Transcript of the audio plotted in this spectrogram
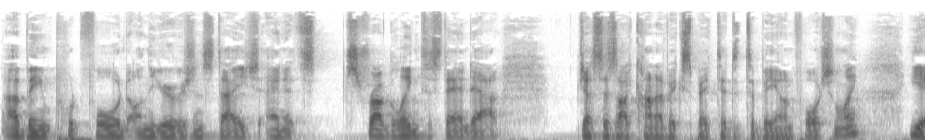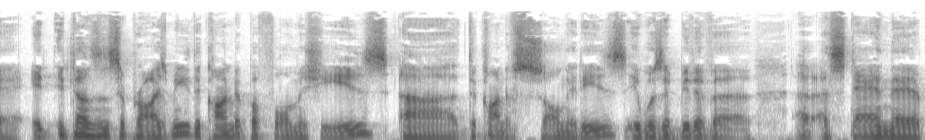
uh, being put forward on the Eurovision stage, and it's struggling to stand out. Just as I kind of expected it to be, unfortunately. Yeah, it, it doesn't surprise me the kind of performer she is, uh, the kind of song it is. It was a bit of a, a, a stand there,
